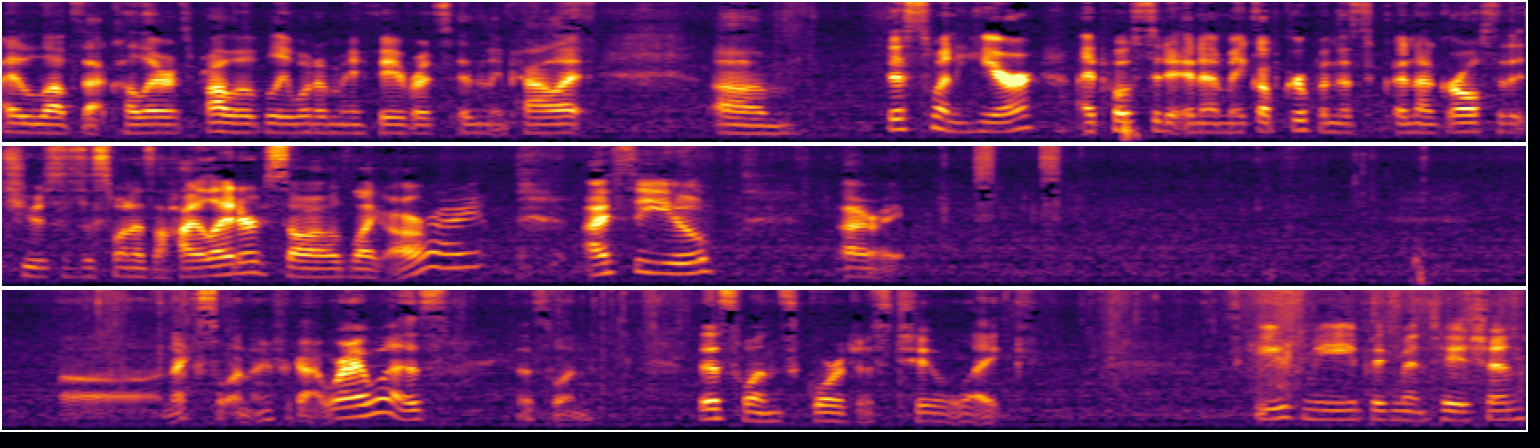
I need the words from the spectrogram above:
I love that color. It's probably one of my favorites in the palette. Um, this one here, I posted it in a makeup group, and this and a girl said that she uses this one as a highlighter. So I was like, all right, I see you. All right. Uh, next one, I forgot where I was. This one. This one's gorgeous too. Like, excuse me, pigmentation.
